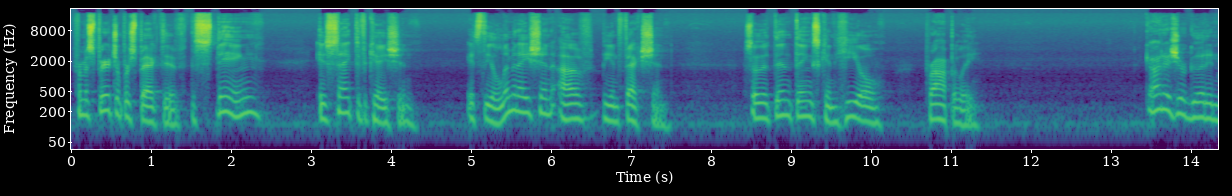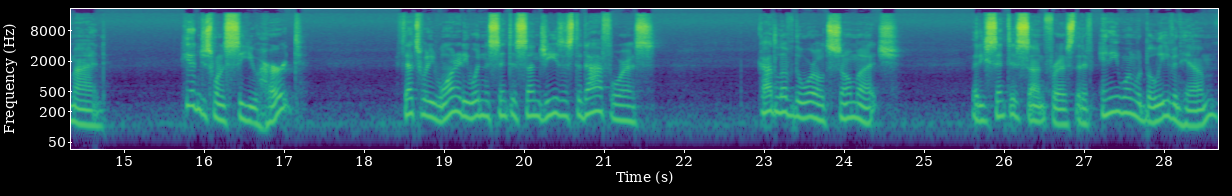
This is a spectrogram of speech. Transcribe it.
From a spiritual perspective, the sting is sanctification, it's the elimination of the infection so that then things can heal properly. God has your good in mind. He didn't just want to see you hurt. If that's what He wanted, He wouldn't have sent His Son Jesus to die for us. God loved the world so much that he sent his son for us, that if anyone would believe in him,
